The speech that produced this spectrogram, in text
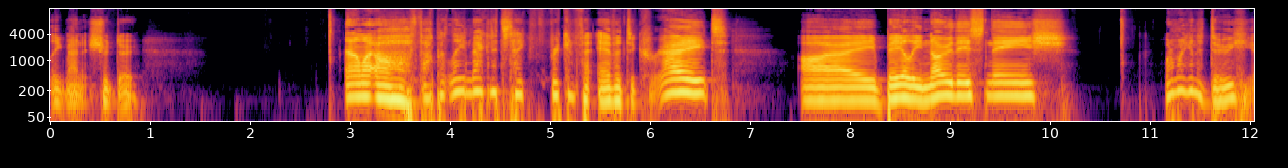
lead magnet should do. And I'm like, oh fuck, but lead magnets take freaking forever to create. I barely know this niche what am I going to do here?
